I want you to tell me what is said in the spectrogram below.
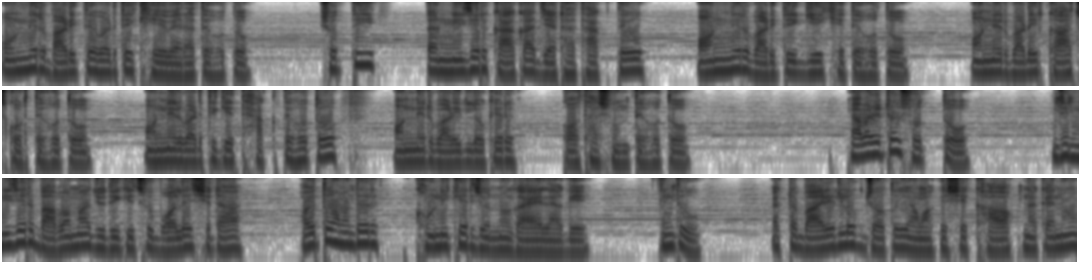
অন্যের বাড়িতে বাড়িতে খেয়ে বেড়াতে হতো। সত্যি তার নিজের কাকা জ্যাঠা থাকতেও অন্যের বাড়িতে গিয়ে খেতে হতো, অন্যের বাড়ির কাজ করতে হতো। অন্যের বাড়িতে গিয়ে থাকতে হতো, অন্যের বাড়ির লোকের কথা শুনতে হতো। আবার এটাও সত্য যে নিজের বাবা মা যদি কিছু বলে, সেটা হয়তো আমাদের ক্ষণিকের জন্য গায়ে লাগে। কিন্তু একটা বাইরের লোক যতই আমাকে সে খাওয়াক না কেন,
